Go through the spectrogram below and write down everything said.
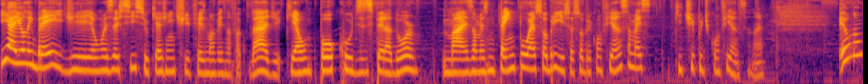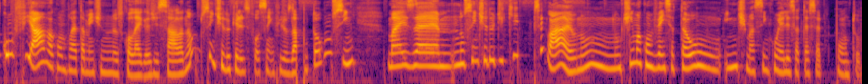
E aí eu lembrei de um exercício que a gente fez uma vez na faculdade, que é um pouco desesperador, mas ao mesmo tempo é sobre isso, é sobre confiança, mas que tipo de confiança, né? Eu não confiava completamente nos meus colegas de sala, não no sentido que eles fossem filhos da puta, alguns sim, mas é no sentido de que, sei lá, eu não, não tinha uma convivência tão íntima assim com eles até certo ponto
